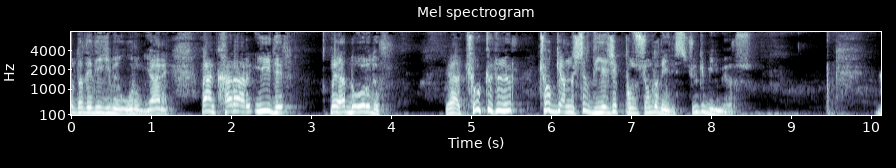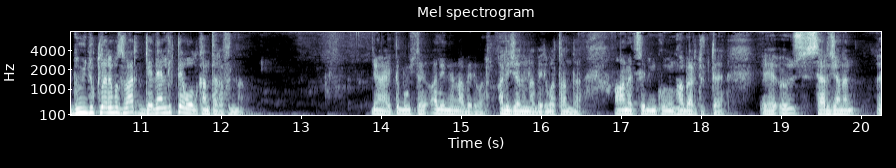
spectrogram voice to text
Burada dediği gibi Uğur'un yani ben karar iyidir veya doğrudur veya çok kötüdür, çok yanlıştır diyecek pozisyonda değiliz. Çünkü bilmiyoruz. Duyduklarımız var genellikle Volkan tarafından. Genellikle bu işte Ali'nin haberi var. Ali Can'ın haberi Vatan'da. Ahmet Selim Kul'un Habertürk'te. E, Öz Sercan'ın e,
